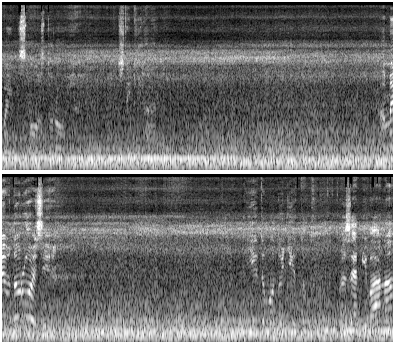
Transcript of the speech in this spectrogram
неба і міцного здоров'я. Ось такі гарні. А ми в дорозі. Їдемо до діток. Веземо Івана,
